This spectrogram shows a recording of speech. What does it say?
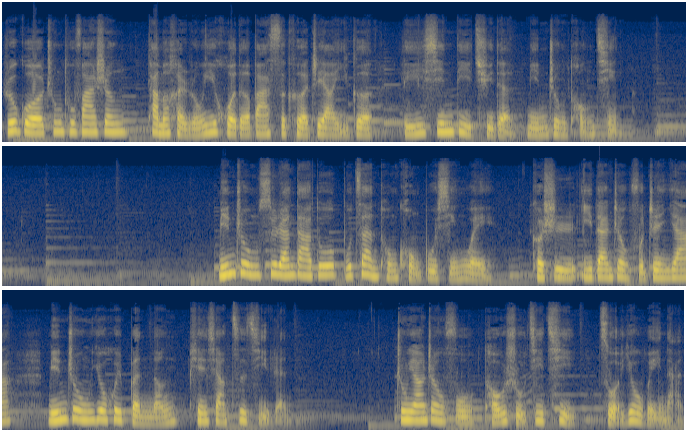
如果冲突发生，他们很容易获得巴斯克这样一个离心地区的民众同情。民众虽然大多不赞同恐怖行为，可是，一旦政府镇压，民众又会本能偏向自己人。中央政府投鼠忌器，左右为难，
